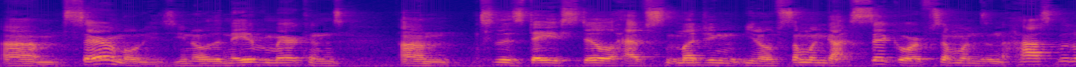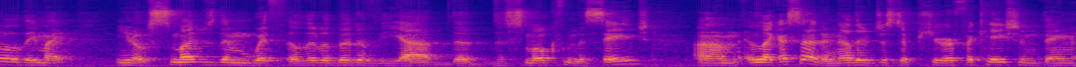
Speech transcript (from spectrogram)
um, ceremonies. You know, the Native Americans um, to this day still have smudging. You know, if someone got sick or if someone's in the hospital, they might you know smudge them with a little bit of the uh, the, the smoke from the sage. Um, and like I said, another just a purification thing.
